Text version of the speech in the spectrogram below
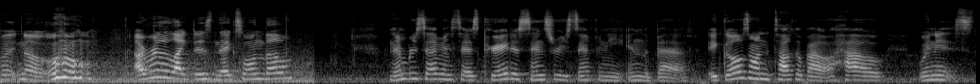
but no. I really like this next one though. Number seven says create a sensory symphony in the bath. It goes on to talk about how when it's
